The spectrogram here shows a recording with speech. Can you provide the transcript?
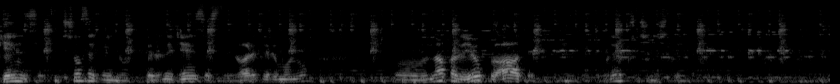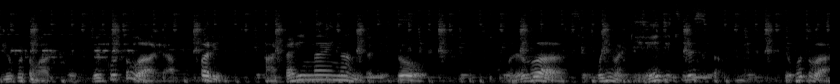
原説、書籍に載ってるね、原説と言われてるもの、うん、中でよくアートっていうことをね、口にしていたということがあって、ってことはやっぱり当たり前なんだけど、これはそこには芸術ですからね。ということは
